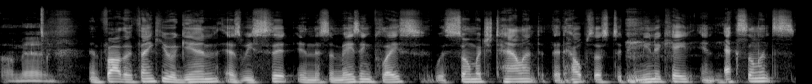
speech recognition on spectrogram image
Amen. And Father, thank you again as we sit in this amazing place with so much talent that helps us to communicate in mm-hmm. excellence.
